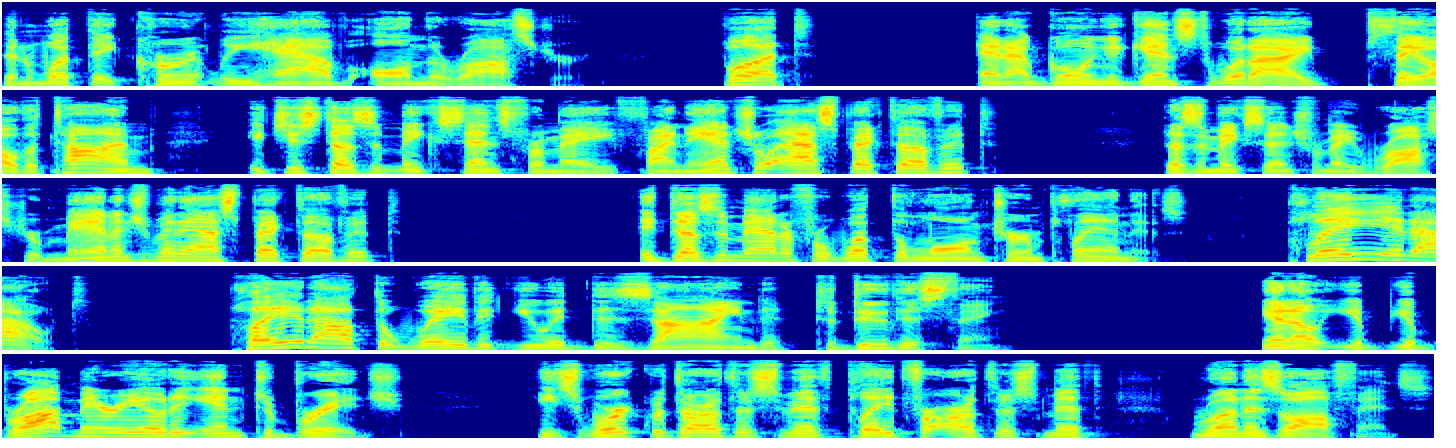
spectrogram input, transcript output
than what they currently have on the roster. But, and I'm going against what I say all the time, it just doesn't make sense from a financial aspect of it, doesn't make sense from a roster management aspect of it. It doesn't matter for what the long term plan is. Play it out. Play it out the way that you had designed to do this thing. You know, you, you brought Mariota into Bridge. He's worked with Arthur Smith, played for Arthur Smith, run his offense.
